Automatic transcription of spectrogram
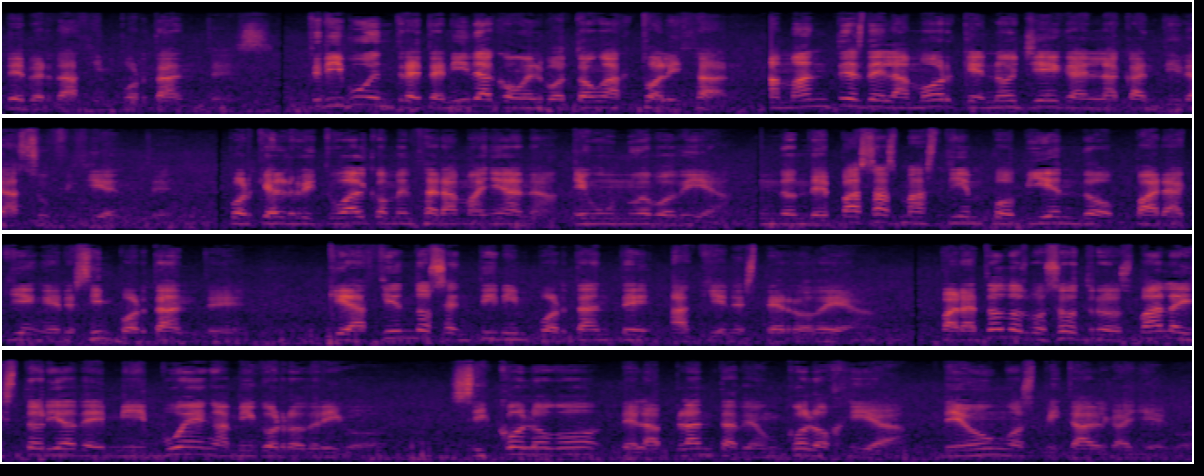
de verdad importantes. Tribu entretenida con el botón actualizar, amantes del amor que no llega en la cantidad suficiente. Porque el ritual comenzará mañana, en un nuevo día, donde pasas más tiempo viendo para quién eres importante que haciendo sentir importante a quienes te rodean. Para todos vosotros va la historia de mi buen amigo Rodrigo, psicólogo de la planta de oncología de un hospital gallego.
